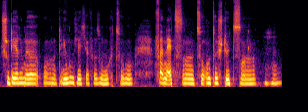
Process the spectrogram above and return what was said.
Studierende und Jugendliche versucht zu vernetzen, zu unterstützen, mhm.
